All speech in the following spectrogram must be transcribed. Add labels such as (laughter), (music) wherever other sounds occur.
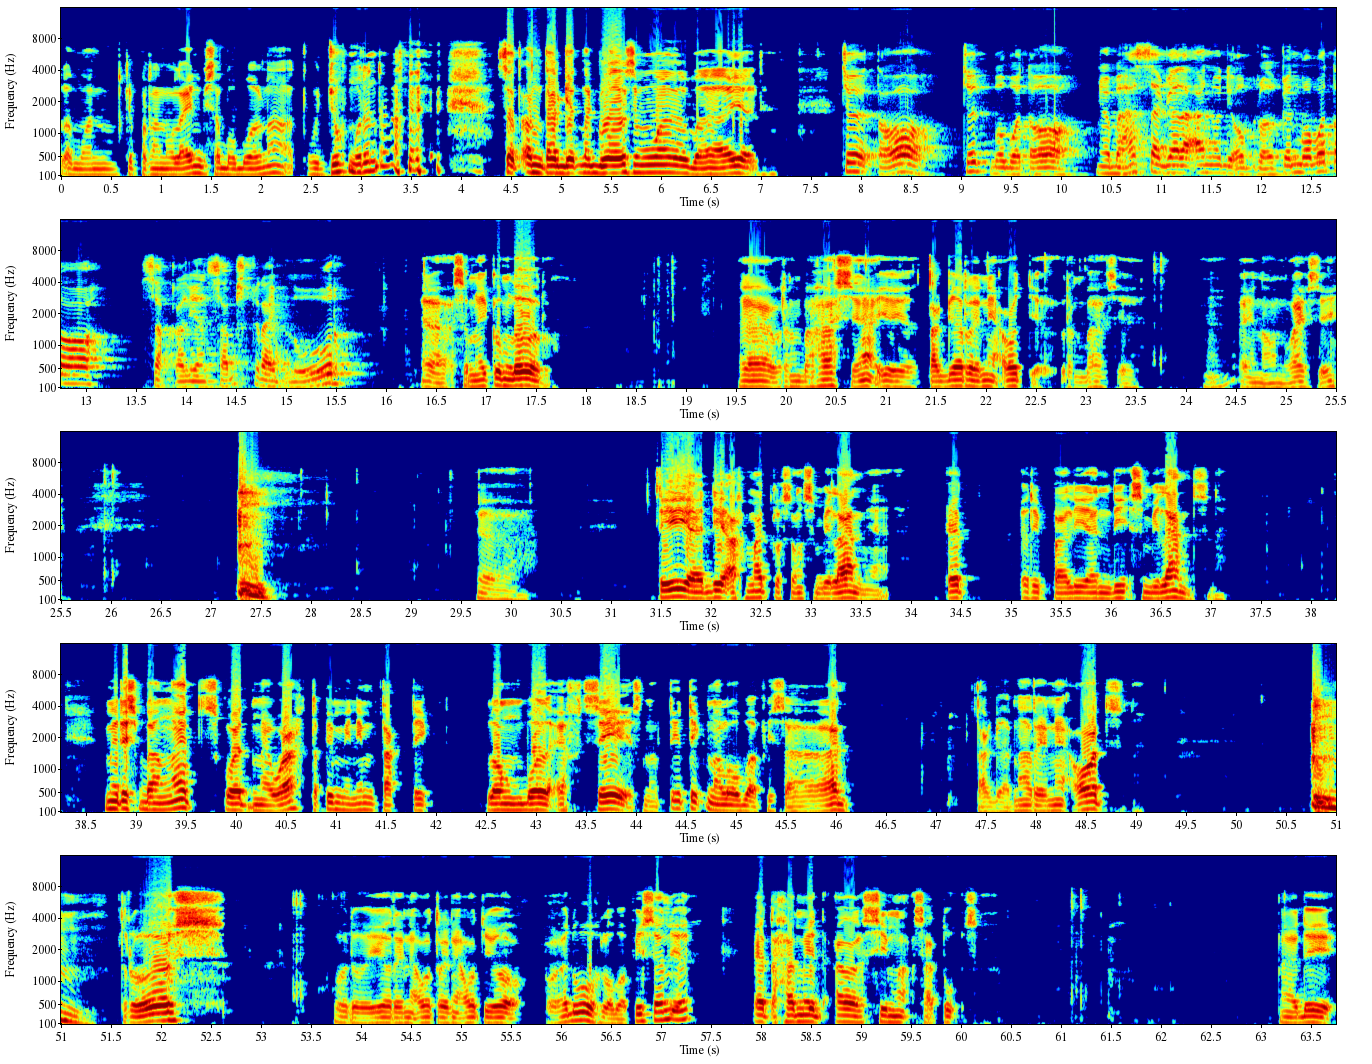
lamun kiper nu lain bisa bobolna 7 meureun tah. (laughs) Set on target gol semua bahaya. Cetoh, cek bobotoh, ngebahas segala anu diobrolkan bobotoh. Sekalian subscribe lur. ya assalamualaikum lur. Ya orang bahas ya iya ya tagar ini out ya orang bahas ya. Ya eh naon wae sih. ya Yadi Ahmad 09 ya. Ed Ripaliandi 9 nah. miris banget squad mewah tapi minim taktik. Long ball FC nah titik na loba pisan. Tagana Rene Odds (clears throat) terus waduh ya Rene Out Rene Out yo. Waduh loba pisan ya Ed Hamid Al Sima 1 nah (clears throat) di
